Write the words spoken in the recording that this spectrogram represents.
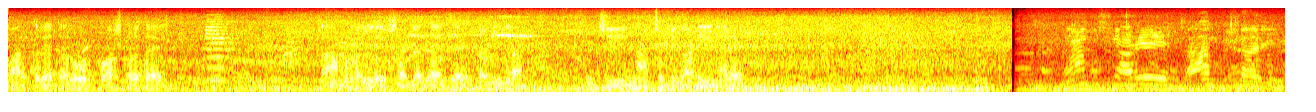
वारकरी आता रोड क्रॉस करत आहे. तर आम्हाला लेफ्ट साईडला जायचं आहे. टर्नला तुमची नाचाची गाडी येणार आहे. रामकृष्ण हरी. रामकृष्ण हरी.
